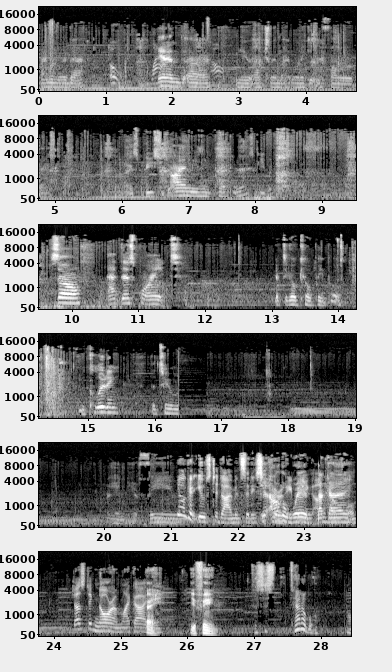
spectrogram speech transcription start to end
Find my way back. Oh, wow. And uh, you actually might want to get your follower back. Nice piece. I'm using Piper. So, at this point, you have to go kill people, including the two. And Yefim. You'll get used to Diamond City security Get out of the way, being bad guy. Unhelpful. Just ignore him like I Hey, Yefim. This is terrible. Oh,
